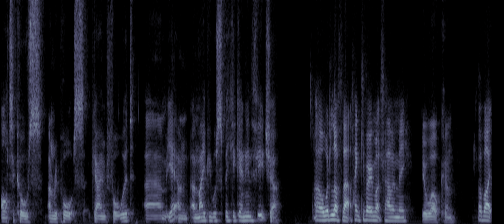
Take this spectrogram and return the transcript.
articles and reports going forward. Um, yeah, and, and maybe we'll speak again in the future. Oh, would love that. Thank you very much for having me. You're welcome. Bye bye.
